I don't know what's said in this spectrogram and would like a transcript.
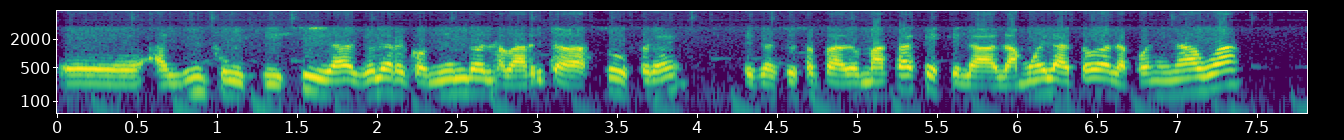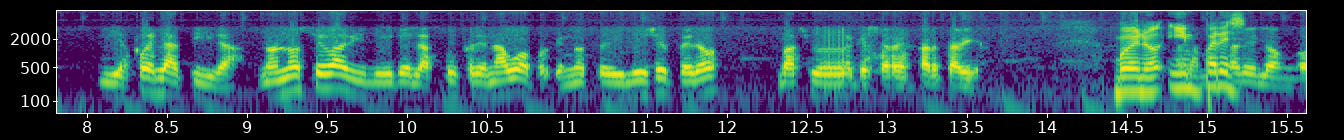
eh, algún fungicida. Yo le recomiendo la barrita de azufre, que se usa para los masajes, que la, la muela toda la pone en agua y después la tira. No, no se va a diluir el azufre en agua porque no se diluye, pero va a ayudar a que se reparta bien. Bueno, impresionante.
